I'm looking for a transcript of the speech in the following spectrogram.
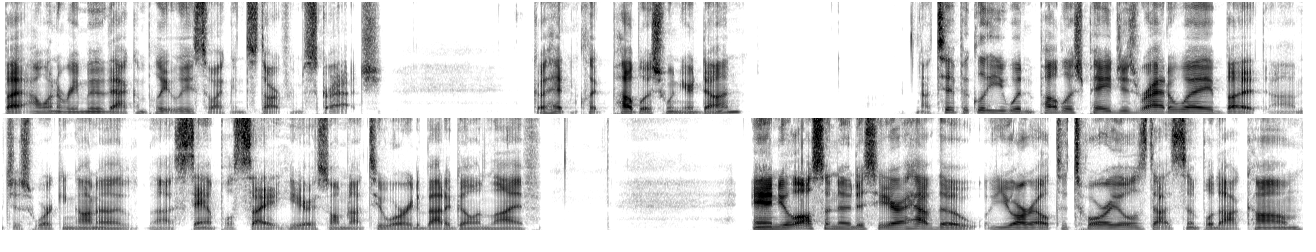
But I want to remove that completely so I can start from scratch. Go ahead and click publish when you're done. Now, typically you wouldn't publish pages right away, but I'm just working on a, a, sample site here, so I'm not too worried about it going live. And you'll also notice here I have the URL tutorials.simple.com,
